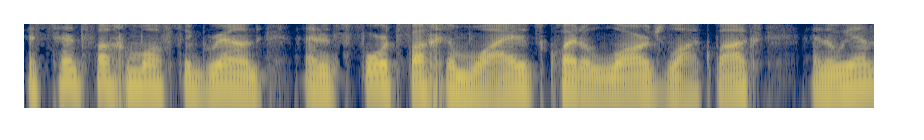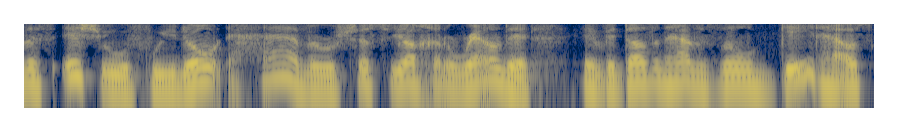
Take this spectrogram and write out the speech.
as 10 tefachim off the ground, and it's four tefachim wide. It's quite a large lockbox, and then we have this issue if we don't have a Rosh Hashanah around it, if it doesn't have this little gatehouse,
